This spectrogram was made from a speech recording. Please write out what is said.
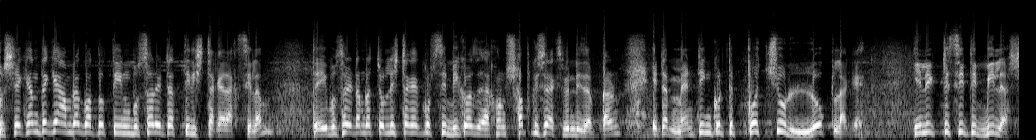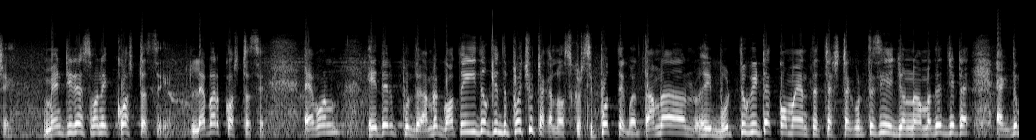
তো সেখান থেকে আমরা গত তিন বছর এটা তিরিশ টাকায় রাখছিলাম। তো এই বছর এটা আমরা চল্লিশ টাকায় করছি বিকজ এখন সব কিছু এক্সপেন্ডিচার কারণ এটা মেনটেন করতে প্রচুর লোক লাগে। ইলেকট্রিসিটি বিল আসে। মেনটেন্যান্স অনেক কষ্ট আছে লেবার কষ্ট আছে। এবং এদের আমরা গত ঈদও কিন্তু প্রচুর টাকা লস করছি প্রত্যেকবার। তো আমরা এই ভর্তুকিটা কমায় আনতে চেষ্টা করতেছি, এই জন্য আমাদের যেটা একদম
